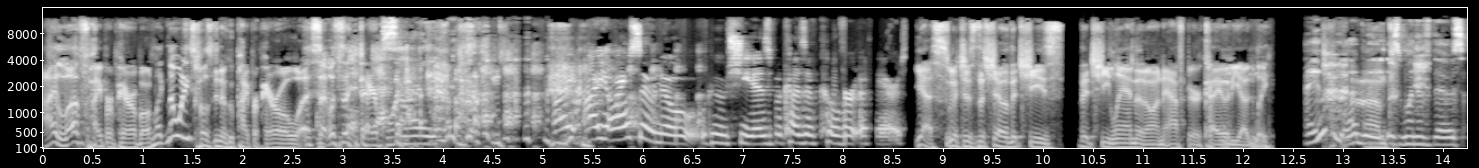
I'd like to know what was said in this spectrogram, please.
I love Piper Perabo." I'm like, nobody's supposed to know who Piper Perabo was. That was the entire point. I, I also know who she is because of Covert Affairs. yes, which is the show that she's that she landed on after Coyote Ugly. Coyote Ugly Um, is one of those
